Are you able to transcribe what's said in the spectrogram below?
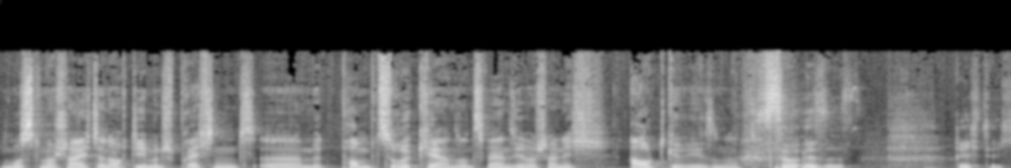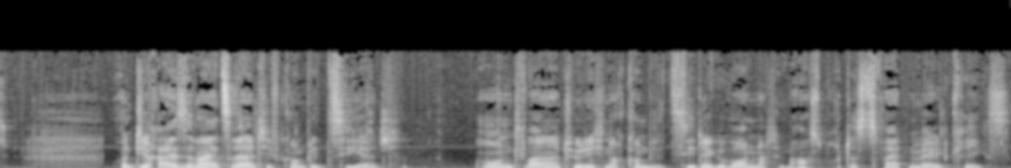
Mussten wahrscheinlich dann auch dementsprechend äh, mit Pomp zurückkehren, sonst wären sie wahrscheinlich out gewesen. Ne? So ist es. Richtig. Und die Reise war jetzt relativ kompliziert und war natürlich noch komplizierter geworden nach dem Ausbruch des Zweiten Weltkriegs.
